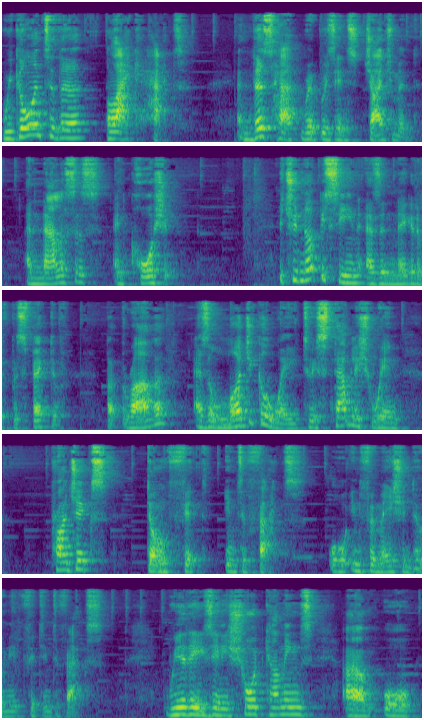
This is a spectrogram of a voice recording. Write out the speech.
We go into the black hat, and this hat represents judgment, analysis, and caution. It should not be seen as a negative perspective, but rather as a logical way to establish when projects don't fit into facts or information don't fit into facts. Where there's any shortcomings um, or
